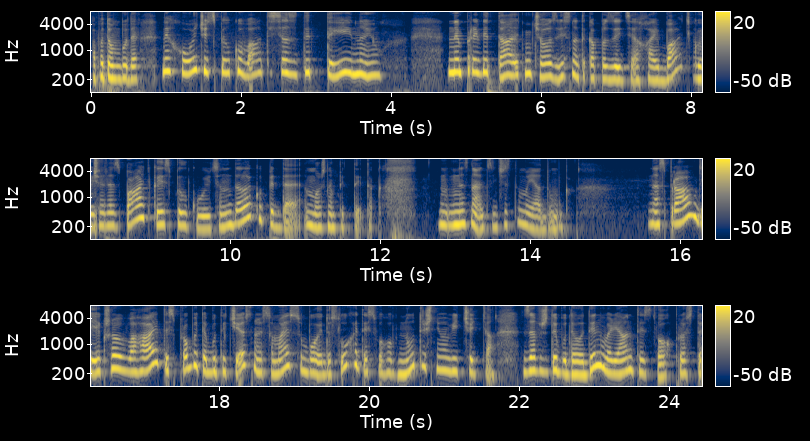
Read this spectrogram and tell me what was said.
А потім буде не хочуть спілкуватися з дитиною, не привітають нічого. Звісно, така позиція. Хай батько через батька і спілкуються. Ну, далеко піде, можна піти так. Не знаю, це чисто моя думка. Насправді, якщо ви вагаєтесь, спробуйте бути чесною сама з собою, дослухайтесь свого внутрішнього відчуття. Завжди буде один варіант із двох, просто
